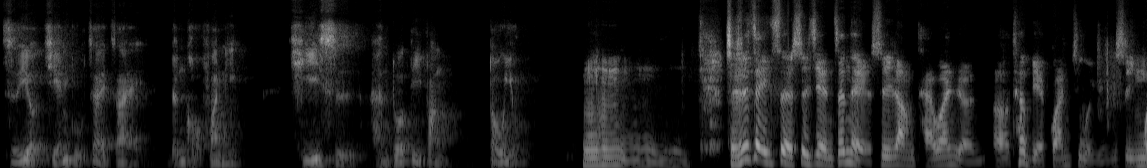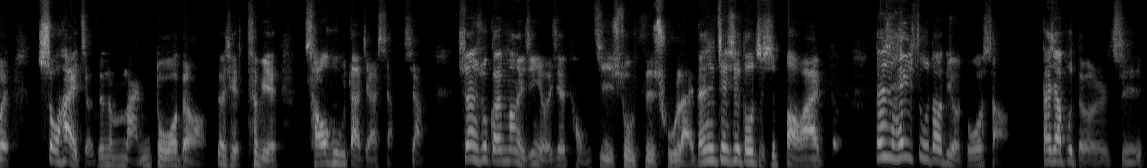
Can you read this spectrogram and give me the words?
只有柬埔寨在人口贩运，其实很多地方都有。嗯哼嗯嗯嗯，只是这一次的事件，真的也是让台湾人呃特别关注的原因，是因为受害者真的蛮多的哦，而且特别超乎大家想象。虽然说官方已经有一些统计数字出来，但是这些都只是报案的，但是黑数到底有多少？大家不得而知。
